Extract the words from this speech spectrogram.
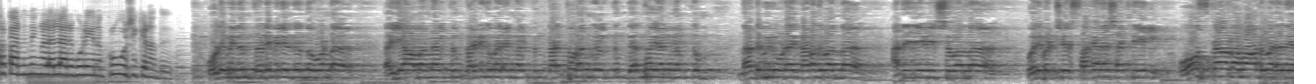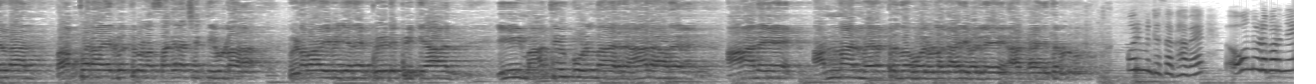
സർക്കാരിനെ നിങ്ങളെല്ലാവരും കൂടി ഇങ്ങനെ ക്രൂശിക്കണത്. തെരുവിൽ നിന്നുകൊണ്ട് കയ്യാമങ്ങൾക്കും കഴുകുമരങ്ങൾക്കും കൽത്തുറങ്ങൾക്കും ഗന്ധകങ്ങൾക്കും നടുവിലൂടെ കടന്നു വന്ന് അതിജീവിച്ചുവന്ന് ഒരുപക്ഷെ സഹനശക്തിയിൽ ഓസ്കാർ അവാർഡ് വരെ നേടാൻ പ്രാപ്തനായ രൂപത്തിലുള്ള സഹനശക്തിയുള്ള പിണറായി വിജയനെ പീഡിപ്പിക്കാൻ ഈ മാത്യു കൂടുന്ന ആരാണ്? ആനയെ അണ്ണാൻ വരട്ടുന്ന പോലുള്ള കാര്യമല്ലേ ആ കാര്യത്തിലുള്ളൂ. ഒരു മിനിറ്റ് സഖാവേ ഒന്നുകൂടെ പറഞ്ഞേ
